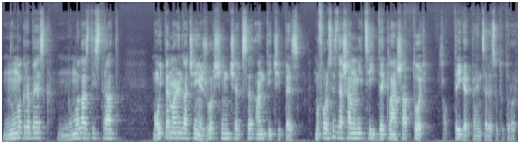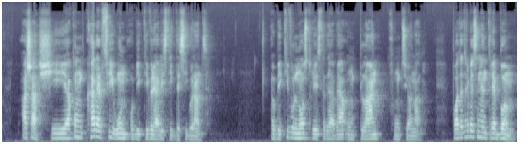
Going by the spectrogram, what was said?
Nu mă grăbesc, nu mă las distrat, mă uit permanent la ce e în jur și încerc să anticipez. Mă folosesc de așa numiții declanșatori sau trigger pe înțelesul tuturor. Așa, și acum care ar fi un obiectiv realistic de siguranță? Obiectivul nostru este de a avea un plan funcțional. Poate trebuie să ne întrebăm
